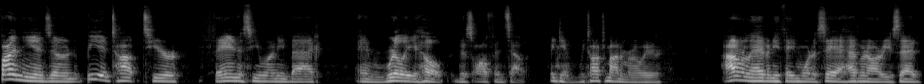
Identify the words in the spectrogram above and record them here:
find the end zone, be a top tier fantasy running back, and really help this offense out. Again, we talked about him earlier. I don't really have anything more to say I haven't already said.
